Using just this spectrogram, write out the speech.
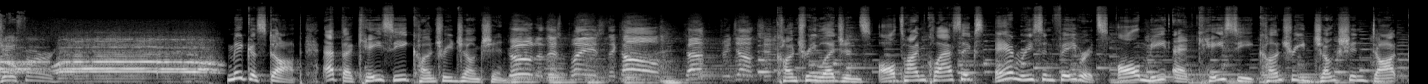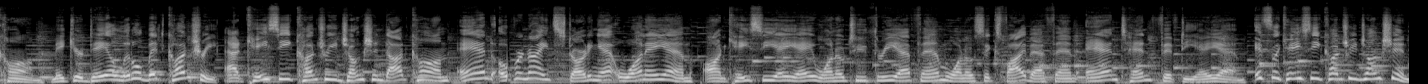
Jay Farner Make a stop at the KC Country Junction. Go to this place they call Country Junction. Country legends, all time classics, and recent favorites all meet at kccountryjunction.com. Make your day a little bit country at kccountryjunction.com and overnight starting at 1 a.m. on KCAA 1023 FM, 1065 FM, and 1050 AM. It's the KC Country Junction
